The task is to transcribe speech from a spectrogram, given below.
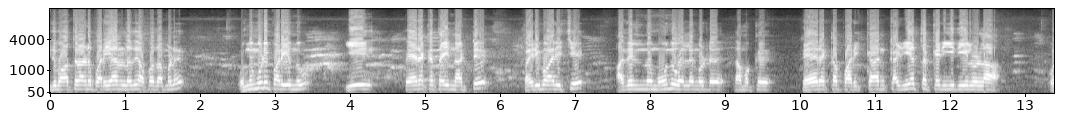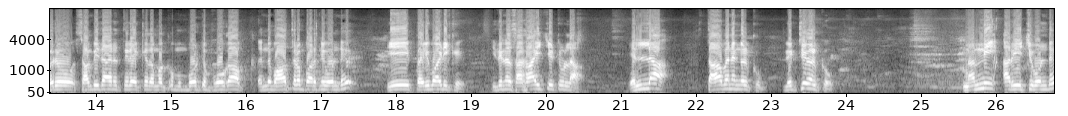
ഇത് മാത്രമാണ് പറയാനുള്ളത്. അപ്പോൾ നമ്മൾ ഒന്നും കൂടി പറയുന്നു. ഈ പേരക്കത്തൈ നട്ട് പരിപാലിച്ച് അതിൽ നിന്ന് മൂന്ന് കൊല്ലം കൊണ്ട് നമുക്ക് പേരക്ക പറിക്കാൻ കഴിയത്തക്ക രീതിയിലുള്ള ഒരു സംവിധാനത്തിലേക്ക് നമുക്ക് മുമ്പോട്ട് പോകാം എന്ന് മാത്രം പറഞ്ഞുകൊണ്ട് ഈ പരിപാടിക്ക് ഇതിനെ സഹായിച്ചിട്ടുള്ള എല്ലാ സ്ഥാപനങ്ങൾക്കും വ്യക്തികൾക്കും നന്ദി അറിയിച്ചുകൊണ്ട്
